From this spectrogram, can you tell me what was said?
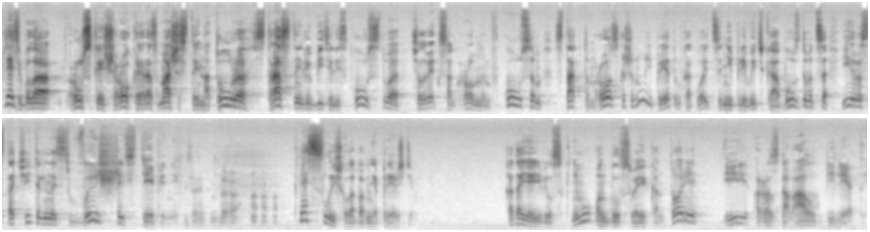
Князя была русская широкая размашистая натура, страстный любитель искусства, человек с огромным вкусом, с тактом роскоши, ну и при этом, как водится, непривычка обуздываться и расточительность в высшей степени. Князь слышал обо мне прежде. Когда я явился к нему, он был в своей конторе и раздавал билеты.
